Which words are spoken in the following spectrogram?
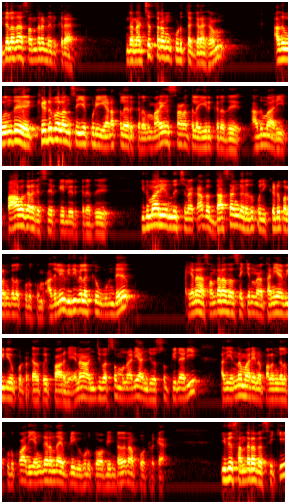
இதில் தான் சந்திரன் இருக்கிறார். இந்த நட்சத்திரம் கொடுத்த கிரகம் அது வந்து கெடுபலம் செய்யக்கூடிய இடத்துல இருக்கிறது மறைவு ஸ்தானத்தில் இருக்கிறது அது மாதிரி பாவகிரக சேர்க்கையில் இருக்கிறது இது மாதிரி இருந்துச்சுனாக்கா அந்த தசங்கிறது கொஞ்சம் கெடுபலன்களை கொடுக்கும். அதுலேயும் விதிவிலக்கு உண்டு. ஏன்னா சந்திர தசைக்குன்னு நான் தனியாக வீடியோ போட்டிருக்கேன் அதை போய் பாருங்கள் ஏன்னா அஞ்சு வருஷம் முன்னாடி அஞ்சு வருஷம் பின்னாடி அது என்ன மாதிரியான பலன்களை கொடுக்கும் அது எங்கே இருந்தால் எப்படி கொடுக்கும் அப்படின்றத நான் போட்டிருக்கேன். இது சந்திர தசைக்கு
